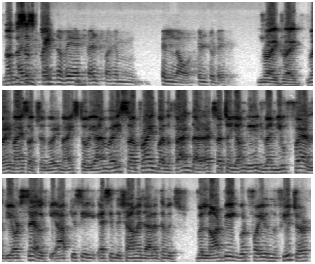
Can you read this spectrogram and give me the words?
Now I this is didn't felt the way I felt for him till now till today Right, right. Very nice, Akshat. Very nice story. I'm very surprised by the fact that at such a young age, when you felt yourself कि आप किसी ऐसी दिशा में जा रहे थे which will not be good for you in the future,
